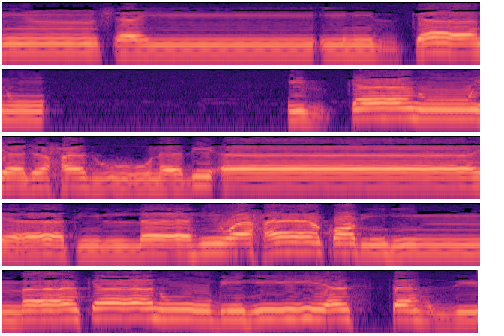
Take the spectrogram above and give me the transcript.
من شيء إذ كانوا إذ كانوا يجحدون بآيات الله وحاق بهم ما كانوا به يستهزئون.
